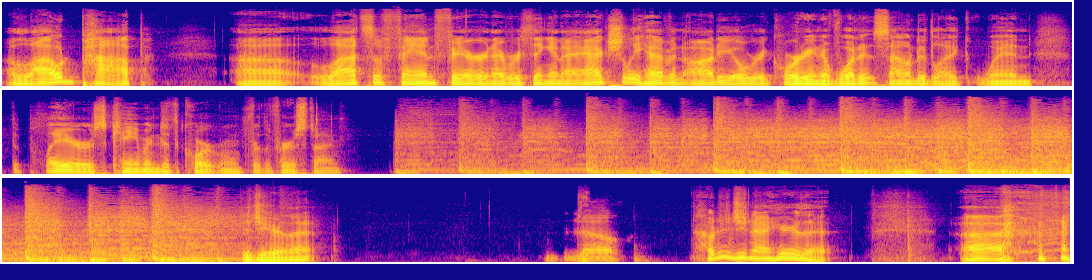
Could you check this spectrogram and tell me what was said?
a loud pop, uh, lots of fanfare and everything. And I actually have an audio recording of what it sounded like when the players came into the courtroom for the first time. Did you hear that? No. How did you not hear that? Uh,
